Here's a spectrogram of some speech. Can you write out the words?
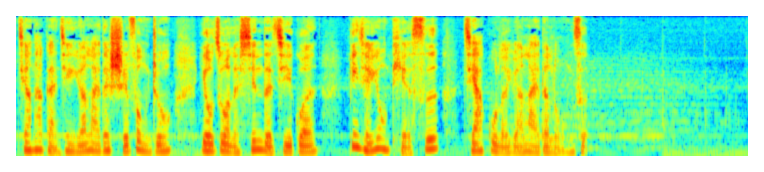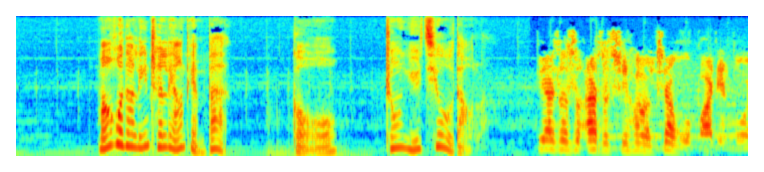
将它赶进原来的石缝中，又做了新的机关，并且用铁丝加固了原来的笼子。忙活到凌晨两点半，狗终于救到了。第二次是二十七号下午八点多，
